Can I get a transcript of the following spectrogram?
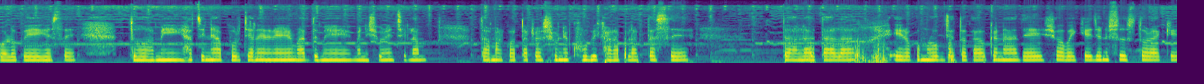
বলক হয়ে গেছে। তো আমি হাসিনা আপুর চ্যানেলের মাধ্যমে মানে শুনেছিলাম। তো আমার কথাটা শুনে খুবই খারাপ লাগতেছে। তো আল্লাহ তালা এরকম রোগ যত কাউকে না দেয়, সবাইকে যেন সুস্থ রাখে।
